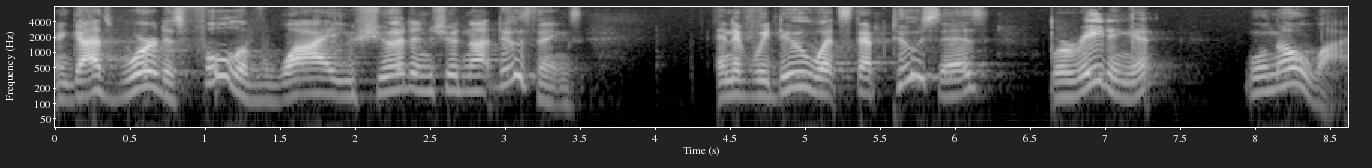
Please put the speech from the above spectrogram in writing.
And God's Word is full of why you should and should not do things. And if we do what step two says, we're reading it, we'll know why.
